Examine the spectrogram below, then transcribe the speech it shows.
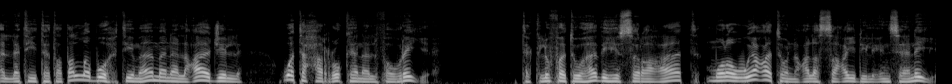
التي تتطلب اهتمامنا العاجل وتحركنا الفوري. تكلفة هذه الصراعات مروعة على الصعيد الإنساني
